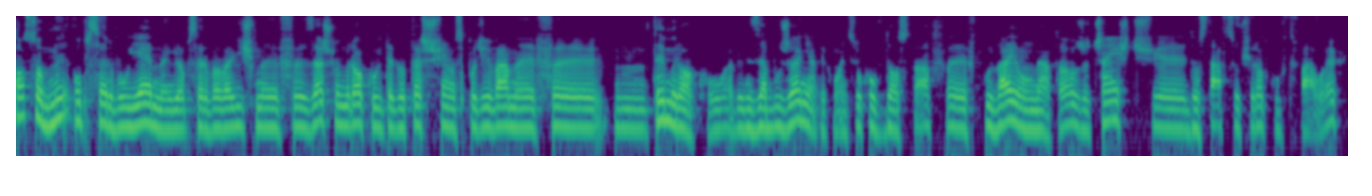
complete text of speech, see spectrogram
To, co my obserwujemy i obserwowaliśmy w zeszłym roku, i tego też się spodziewamy w mm, tym roku, a więc zaburzenia tych łańcuchów dostaw, e, wpływają na to, że część e, dostawców środków trwałych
